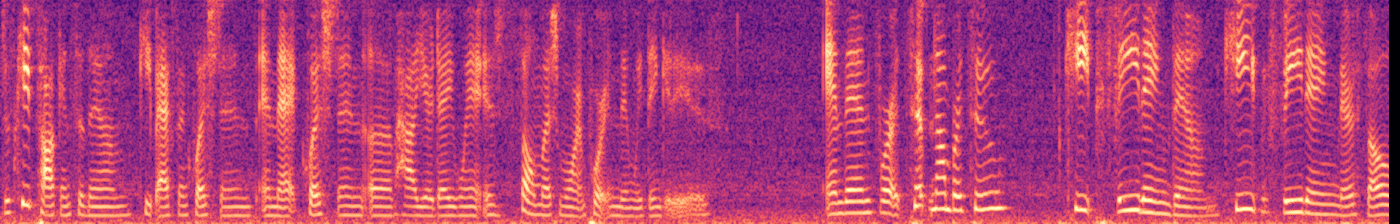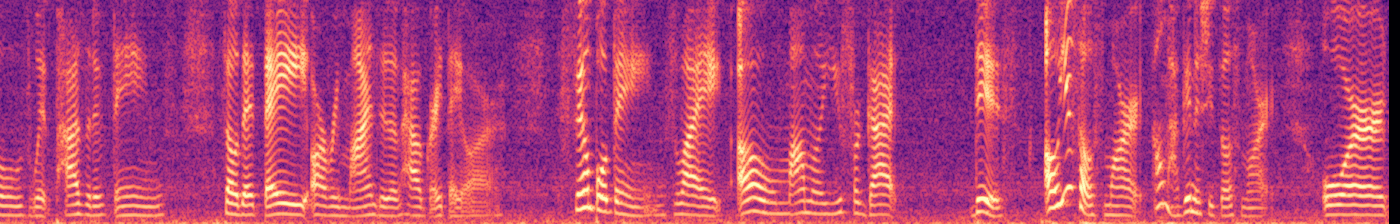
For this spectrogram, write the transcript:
just keep talking to them, keep asking questions, and that question of how your day went is so much more important than we think it is. And then for tip number two, keep feeding them, keep feeding their souls with positive things so that they are reminded of how great they are. Simple things like, oh, mama, you forgot this. Oh, you're so smart. Oh my goodness, she's so smart. Or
